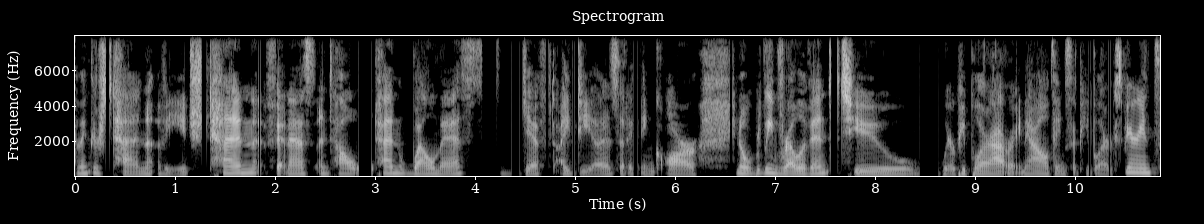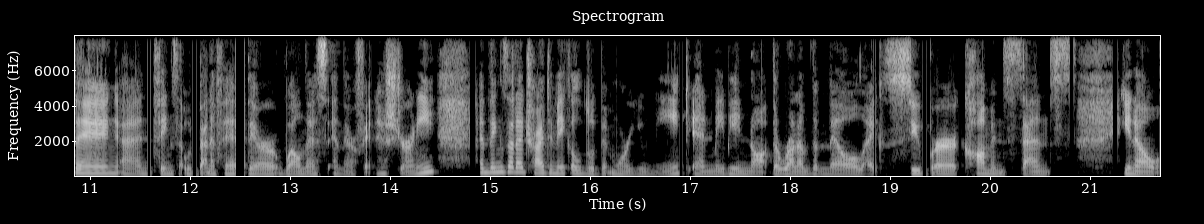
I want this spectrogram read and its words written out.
I think there's 10 of each 10 fitness until 10 wellness gift ideas that I think are, you know, really relevant to where people are at right now, things that people are experiencing, and things that would benefit their wellness and their fitness journey, and things that I tried to make a little bit more unique and maybe not the run of the mill, like super common sense, you know,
